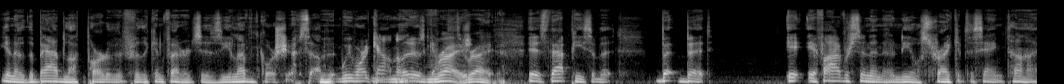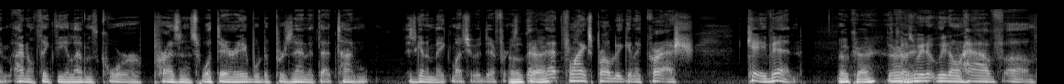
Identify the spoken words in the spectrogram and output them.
you know the bad luck part of it for the Confederates is the 11th Corps shows up. We weren't counting on those guys. Right, right. It's that piece of it. But but if Iverson and O'Neal strike at the same time, I don't think the 11th Corps presence, what they're able to present at that time, is going to make much of a difference. Okay. That, that flank's probably going to crash, cave in Okay. because right. we don't, we don't have um,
